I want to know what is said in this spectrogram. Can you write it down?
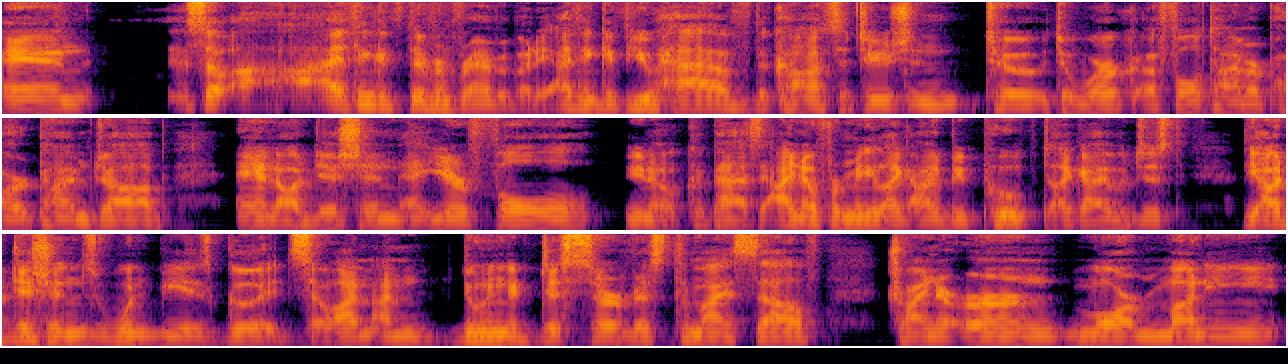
and so I, I think it's different for everybody. I think if you have the constitution to to work a full time or part time job and audition at your full you know capacity, I know for me like I would be pooped. Like I would just the auditions wouldn't be as good. So I'm I'm doing a disservice to myself trying to earn more money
